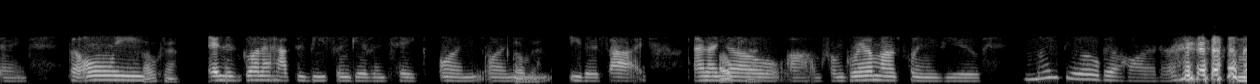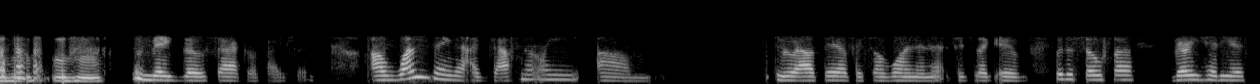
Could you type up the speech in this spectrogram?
same. The only okay. And it's going to have to be some give and take on on Okay. either side. And I Okay. know um from grandma's point of view, it might be a little bit harder Mhm. Mhm. to make those sacrifices. Um, one thing that I definitely um, threw out there for someone, and it's, it's like it, it was a sofa, very hideous.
